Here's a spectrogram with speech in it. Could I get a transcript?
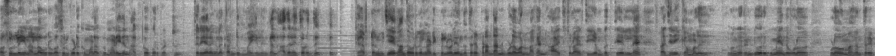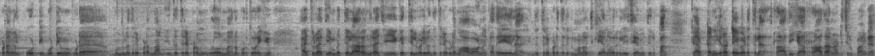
வசூல்லையும் நல்ல ஒரு வசூல் கொடுக்கும் அளவுக்கு மனிதன் அக்டோபர் பற்று திரையரங்களை கண்டு மகிழுங்கள். அதனைத் தொடர்ந்து கேப்டன் விஜயகாந்த் அவர்கள் நடிப்பில் வெளிவந்த திரைப்படம் தான் உழவன் மகன். ஆயிரத்தி தொள்ளாயிரத்தி எண்பத்தி ஏழில் ரஜினி கமல் இவங்க ரெண்டு பேருக்குமே இந்த உழ உழவன் மகன் திரைப்படங்கள் போட்டி போட்டி இவங்க கூட முந்தின திரைப்படம் தான். இந்த திரைப்படமும் உழவன் மகனை பொறுத்த வரைக்கும் ஆயிரத்தி தொள்ளாயிரத்தி எண்பத்தேழு அரவிந்தராஜ் இயக்கத்தில் வெளிவந்த திரைப்படம் ஆவான கதையில் இந்த திரைப்படத்திற்கு மனோஜ் கேன் அவர்கள் இசையமைத்திருப்பார். கேப்டன் இரட்டை வேடத்தில் ராதிகா ராதா நடிச்சிருப்பாங்க.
